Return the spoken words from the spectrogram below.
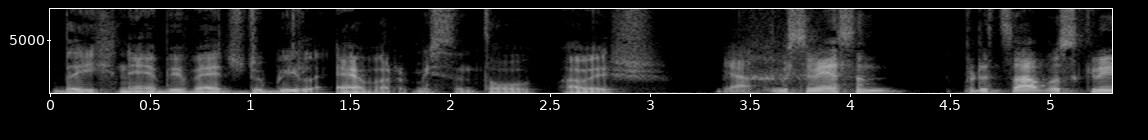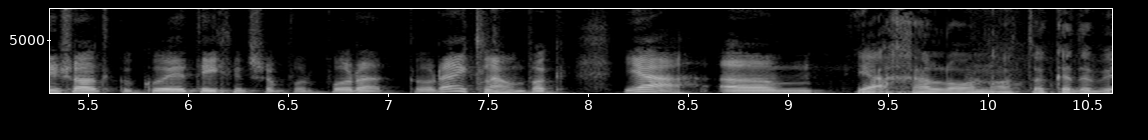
da jih ne bi več dobili, ever, mislim, to, a veš. Ja, mislim, jaz sem pred sabo screenshot, kako je tehnična podpora to rekla. Ampak, ja. Um, ja, halo, no, to, da bi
